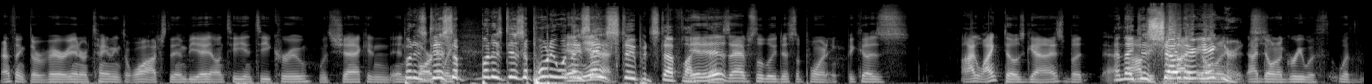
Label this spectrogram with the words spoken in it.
I think they're very entertaining to watch. The NBA on TNT crew with Shaq and, and But it's Barkley. dis- but it's disappointing when And they say stupid stuff like It that. is absolutely disappointing because I like those guys, but And they just show I their don't- ignorance. I don't agree with, with,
